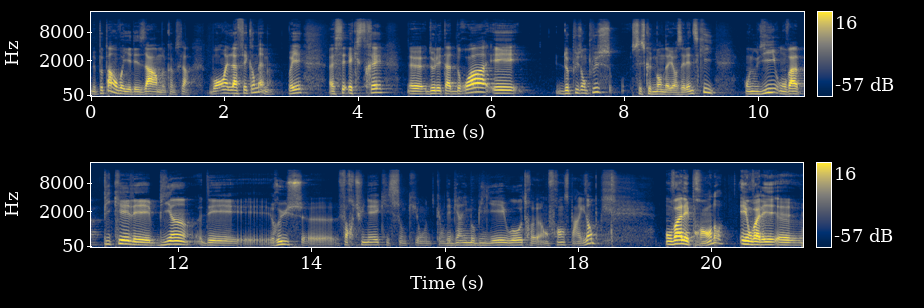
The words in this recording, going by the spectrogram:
ne peut pas envoyer des armes comme cela. Bon, elle l'a fait quand même. Vous voyez, c'est extrait de l'état de droit et de plus en plus, c'est ce que demande d'ailleurs Zelensky, on nous dit on va piquer les biens des Russes euh, fortunés qui, sont, qui, ont, des biens immobiliers ou autres euh, en France par exemple. On va les prendre et on va les euh,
